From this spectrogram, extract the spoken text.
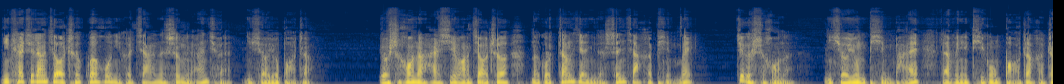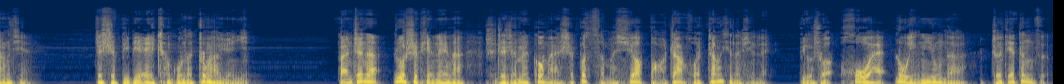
你开这辆轿车关乎你和家人的生命安全，你需要有保障。有时候呢，还希望轿车能够彰显你的身价和品味，这个时候呢，你需要用品牌来为你提供保障和彰显，这是 BBA 成功的重要原因。反之呢，弱势品类呢，是指人们购买时不怎么需要保障或彰显的品类，比如说户外露营用的折叠凳子，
